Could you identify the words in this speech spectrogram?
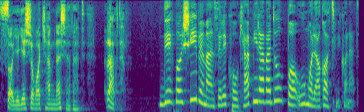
سایه شما کم نشود رفتم دهباشی به منزل کوکب می رود و با او ملاقات می کند.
